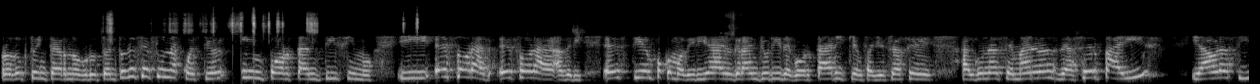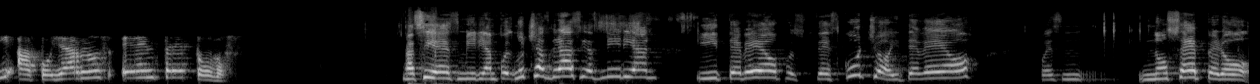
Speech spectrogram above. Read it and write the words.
Producto Interno Bruto. Entonces es una cuestión importantísimo. Y es hora, es hora, Adri. Es tiempo, como diría el gran Yuri de Gortari, quien falleció hace algunas semanas, de hacer país y ahora sí apoyarnos entre todos. Así es, Miriam. Pues muchas gracias, Miriam. Y te veo, pues te escucho y te veo, pues no sé, pero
